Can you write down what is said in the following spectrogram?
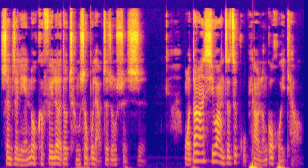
甚至连洛克菲勒都承受不了这种损失。我当然希望这只股票能够回调，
